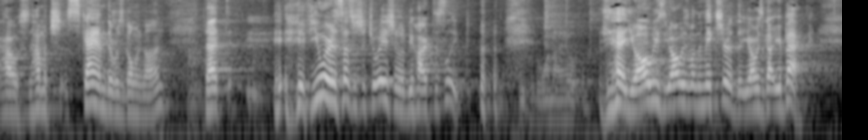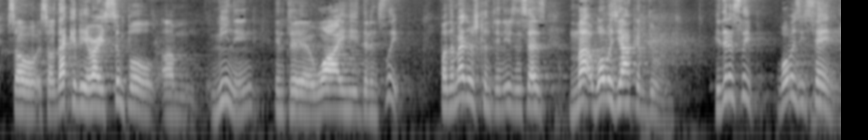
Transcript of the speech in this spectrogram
how, how much scam there was going on, that if you were in such a situation, it would be hard to sleep. Keep with one eye open. yeah, you always, you always want to make sure that you always got your back. So, so that could be a very simple um, meaning into why he didn't sleep. But the Medrash continues and says, what was Yaakov doing? He didn't sleep. What was he saying?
